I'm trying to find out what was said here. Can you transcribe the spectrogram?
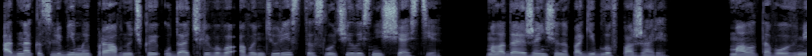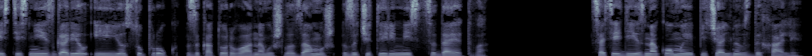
Однако с любимой правнучкой удачливого авантюриста случилось несчастье. Молодая женщина погибла в пожаре. Мало того, вместе с ней сгорел и ее супруг, за которого она вышла замуж за четыре месяца до этого. Соседи и знакомые печально вздыхали.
